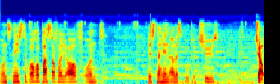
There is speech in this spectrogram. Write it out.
uns nächste Woche. Passt auf euch auf und bis dahin alles Gute. Tschüss. Ciao.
